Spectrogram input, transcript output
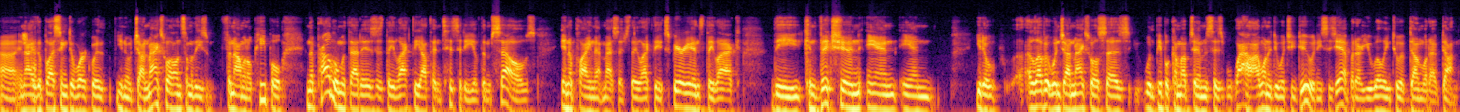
Uh, and I have the blessing to work with, you know, John Maxwell and some of these phenomenal people. And the problem with that is, is they lack the authenticity of themselves in applying that message. They lack the experience. They lack the conviction. And and you know, I love it when John Maxwell says when people come up to him and says, "Wow, I want to do what you do," and he says, "Yeah, but are you willing to have done what I've done?"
